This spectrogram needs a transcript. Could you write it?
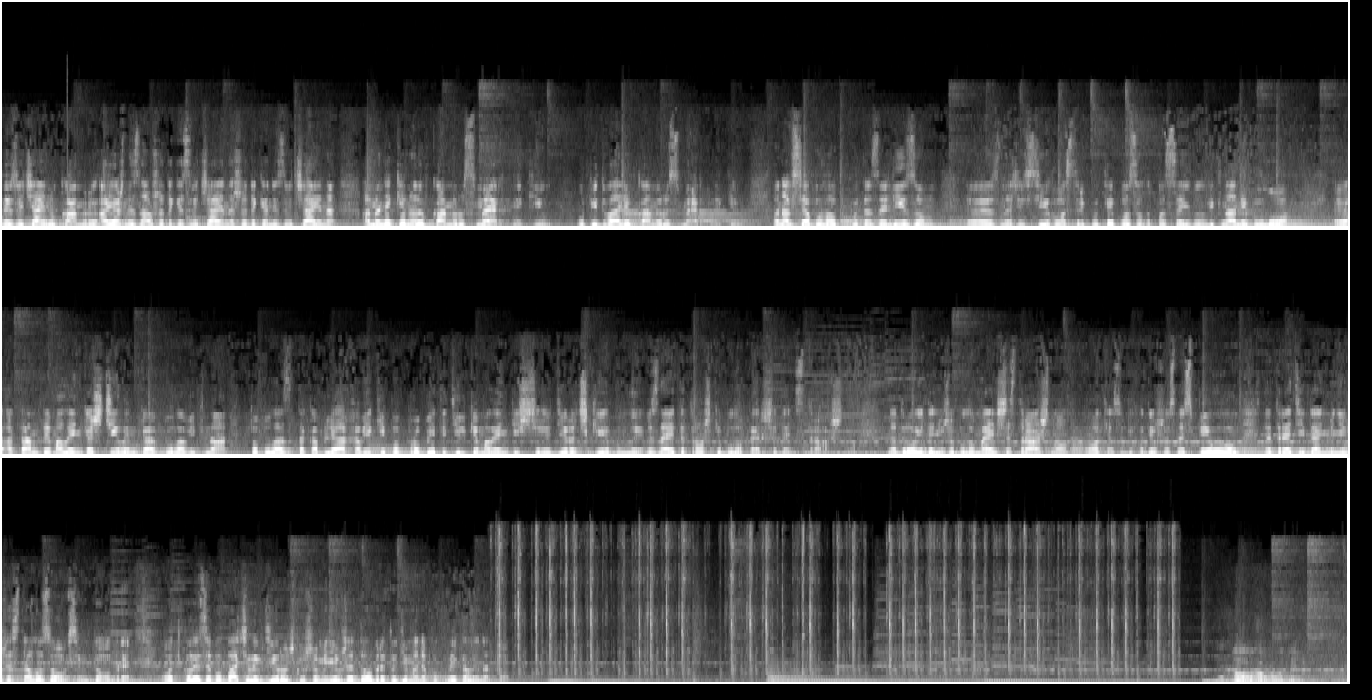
незвичайну камеру, а я ж не знав, що таке звичайна, що таке незвичайна. А мене кинули в камеру смертників. У підвалі в камеру смертників. Вона вся була обкута залізом, е, значить, всі гострі кути поз- посе- вікна не було. Е, а там, де маленька щілинка була вікна, то була така бляха, в якій пробиті тільки маленькі дірочки були. Ви знаєте, трошки було перший день страшно. На другий день вже було менше страшно. От я собі ходив щось наспівував. На третій день мені вже стало зовсім добре. От коли це побачили в дірочку, що мені вже добре, тоді мене покликали на добре.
